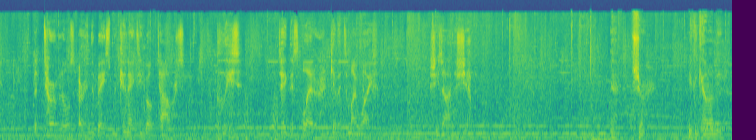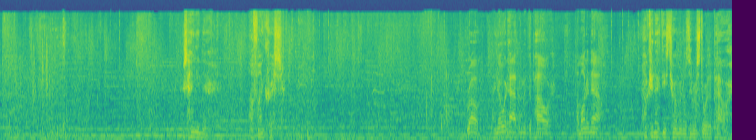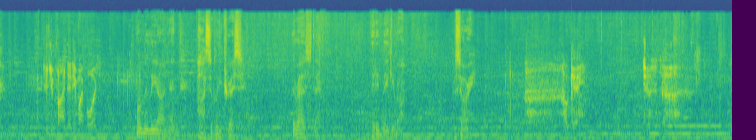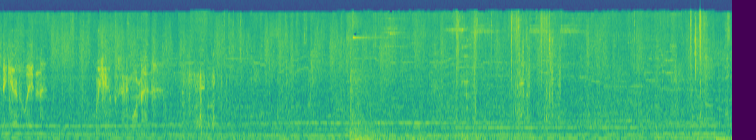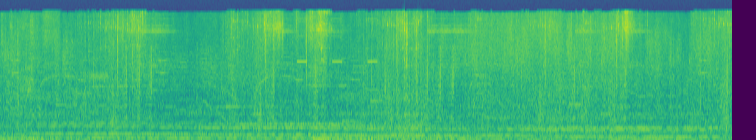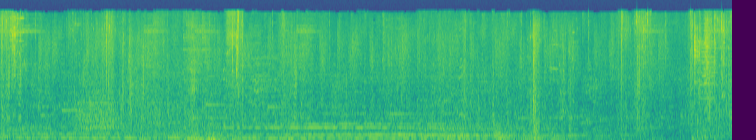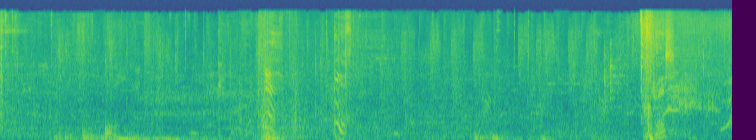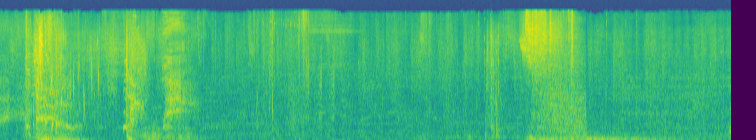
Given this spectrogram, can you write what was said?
The terminals are in the basement connecting both towers. Please, take this letter and give it to my wife. She's on the ship. Yeah, sure. You can count on me. Just hang in there. I'll find Chris. Bro, I know what happened with the power. I'm on it now. I'll connect these terminals and restore the power. Did you find any of my boys? Only Leon and possibly Chris. The rest, uh, they didn't make it, bro. Sorry. Okay. Just Just, uh, be careful, Aiden. We can't lose any more men.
